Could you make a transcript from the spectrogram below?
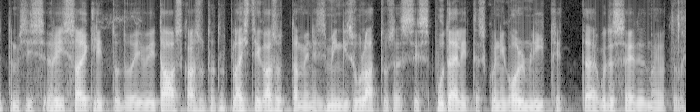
ütleme siis recycle itud või, või taaskasutatud plasti kasutamine siis mingis ulatuses siis pudelites kuni kolm liitrit, kuidas see teid mõjutab?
